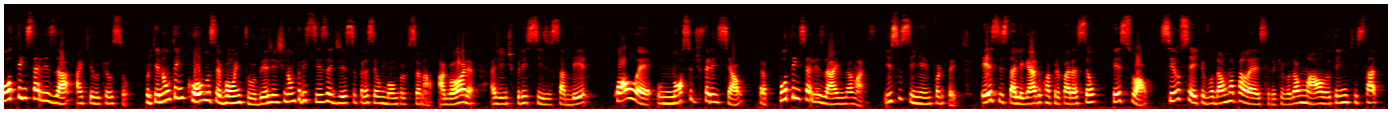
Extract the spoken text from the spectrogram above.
potencializar aquilo que eu sou. Porque não tem como ser bom em tudo e a gente não precisa disso para ser um bom profissional. Agora, a gente precisa saber qual é o nosso diferencial para potencializar ainda mais. Isso sim é importante. Esse está ligado com a preparação pessoal. Se eu sei que eu vou dar uma palestra, que eu vou dar uma aula, eu tenho que estar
